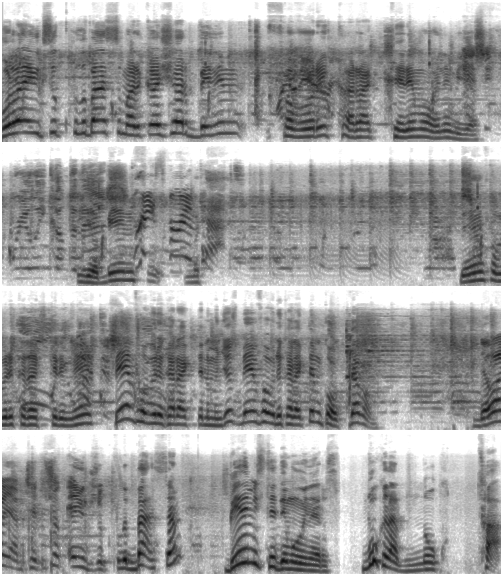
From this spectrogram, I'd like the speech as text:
Burada en yüksek kupalı bensim arkadaşlar. Benim favori karakterimi oynamayacağım. This? benim benim favori karakterimi benim favori karakterim oynayacağız. Benim favori karakterim Colt. Devam. Devam bir şey yok. En yüksek kupalı bensem benim istediğimi oynarız. Bu kadar nokta.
